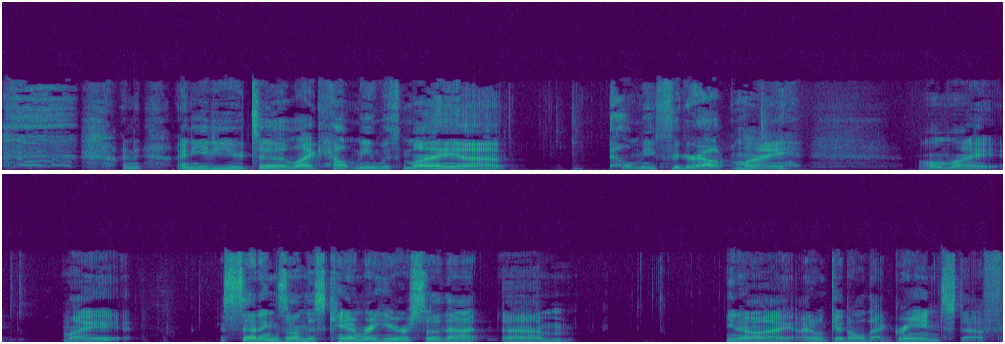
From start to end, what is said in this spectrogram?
I need you to like help me with my, uh, help me figure out my, all my, my settings on this camera here so that um, you know, I, I don't get all that grain stuff.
